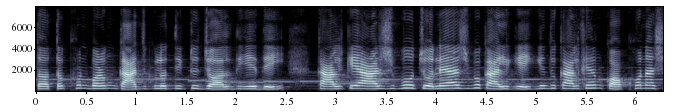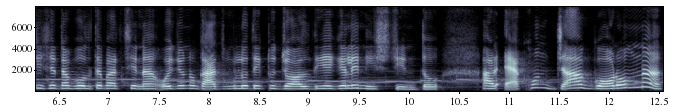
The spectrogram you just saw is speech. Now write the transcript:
ততক্ষণ বরং গাছগুলোতে একটু জল দিয়ে দেই। কালকে আসব, চলে আসব কালকেই, কিন্তু কালকে আমি কখন আসি সেটা বলতে পারছি না। ওই জন্য গাছগুলোতে একটু জল দিয়ে গেলে নিশ্চিন্ত। আর এখন যা গরম না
